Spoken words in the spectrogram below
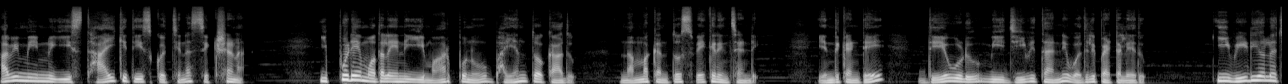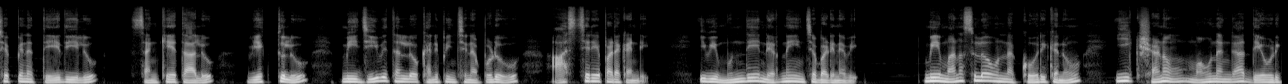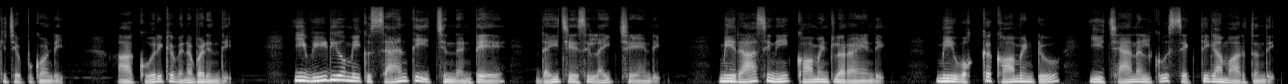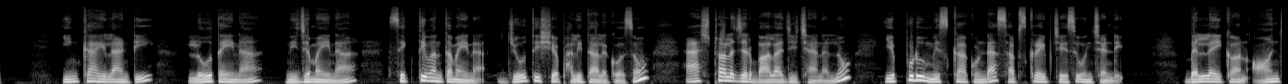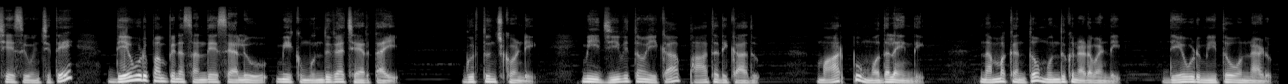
అవి మీన్ను ఈ స్థాయికి తీసుకొచ్చిన శిక్షణ. ఇప్పుడే మొదలైన ఈ మార్పును భయంతో కాదు నమ్మకంతో స్వీకరించండి. ఎందుకంటే దేవుడు మీ జీవితాన్ని వదిలిపెట్టలేదు. ఈ వీడియోలో చెప్పిన తేదీలు సంకేతాలు వ్యక్తులు మీ జీవితంలో కనిపించినప్పుడు ఆశ్చర్యపడకండి. ఇవి ముందే నిర్ణయించబడినవి. మీ మనసులో ఉన్న కోరికను ఈ క్షణం మౌనంగా దేవుడికి చెప్పుకోండి. ఆ కోరిక వినబడింది. ఈ వీడియో మీకు శాంతి ఇచ్చిందంటే దయచేసి లైక్ చేయండి. మీ రాశిని కామెంట్లో రాయండి. మీ ఒక్క కామెంటు ఈ ఛానల్కు శక్తిగా మారుతుంది. ఇంకా ఇలాంటి లోతైన నిజమైన శక్తివంతమైన జ్యోతిష్య ఫలితాల కోసం ఆస్ట్రాలజర్ బాలాజీ ఛానల్ను ఎప్పుడూ మిస్ కాకుండా సబ్స్క్రైబ్ చేసి ఉంచండి. బెల్ ఐకాన్ ఆన్ చేసి ఉంచితే దేవుడు పంపిన సందేశాలు మీకు ముందుగా చేరతాయి. గుర్తుంచుకోండి మీ జీవితం ఇక పాతది కాదు. మార్పు మొదలైంది. నమ్మకంతో ముందుకు నడవండి. దేవుడు మీతో ఉన్నాడు.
